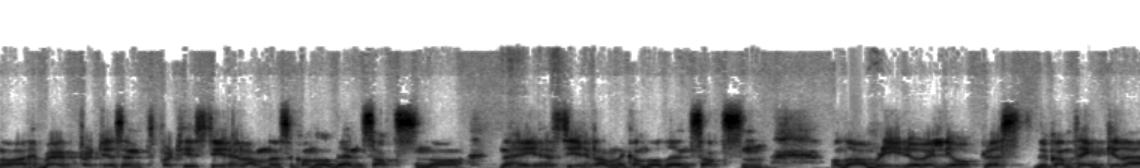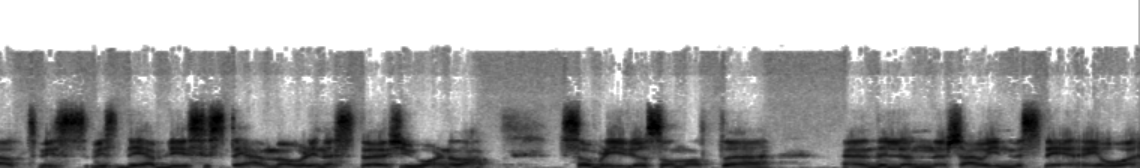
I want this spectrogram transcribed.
når Arbeiderpartiet og Senterpartiet styrer landet, så kan nå den satsen, og når Høyre styrer landet, kan nå den satsen. Og da blir det jo veldig håpløst. Du kan tenke deg at hvis, hvis det blir systemet over de neste 20 årene, da, så blir det jo sånn at Eh, det lønner seg å investere i år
